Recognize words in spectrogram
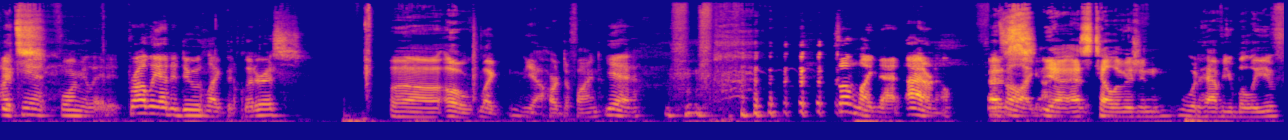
I can't formulate it. Probably had to do with, like, the clitoris. uh oh like yeah hard to find Yeah. Something like that. I don't know. That's as, all I got. Yeah, as television would have you believe.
